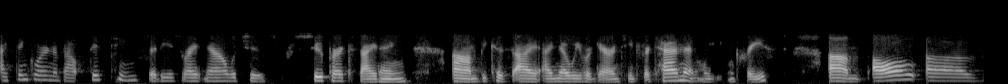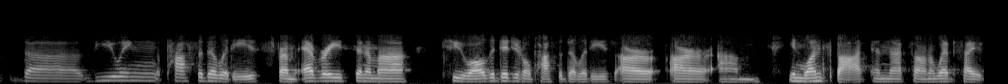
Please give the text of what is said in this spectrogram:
I think we're in about 15 cities right now, which is super exciting um, because I, I know we were guaranteed for 10 and we increased. Um, all of the viewing possibilities from every cinema to all the digital possibilities are are um, in one spot, and that's on a website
